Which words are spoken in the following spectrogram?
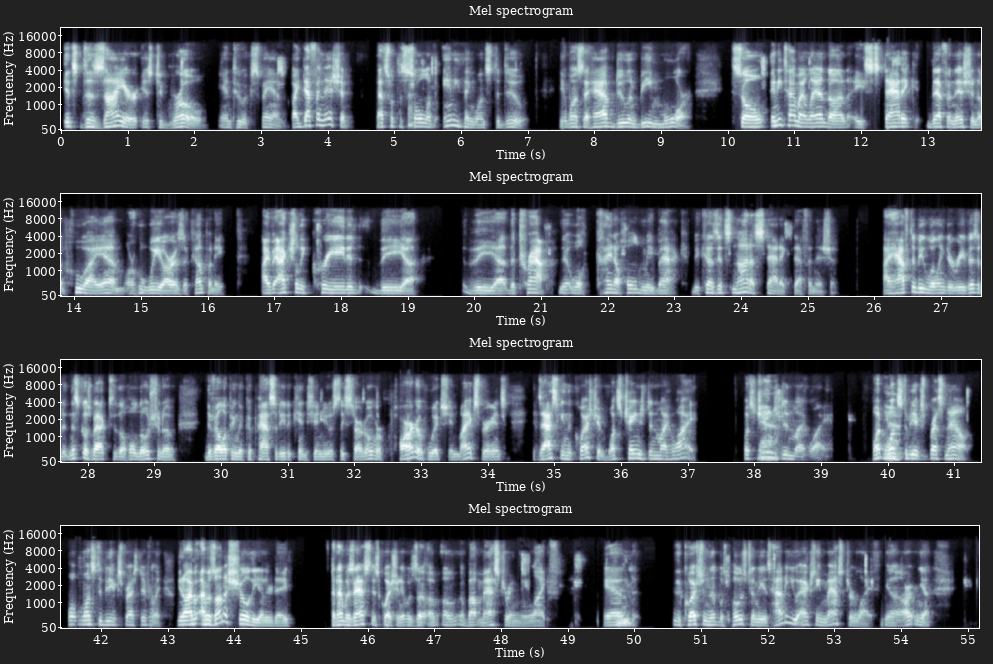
its desire is to grow and to expand. By definition, that's what the soul of anything wants to do. It wants to have, do, and be more. So anytime I land on a static definition of who I am or who we are as a company, I've actually created the uh, the uh, the trap that will kind of hold me back because it's not a static definition. I have to be willing to revisit it. And this goes back to the whole notion of developing the capacity to continuously start over. Part of which, in my experience, is asking the question, what's changed in my why? What's changed yeah. in my why? What yeah. wants to be expressed now? What wants to be expressed differently? You know, I, I, was on a show the other day and I was asked this question. It was a, a, about mastering life. And mm the question that was posed to me is how do you actually master life? You know, are, yeah.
